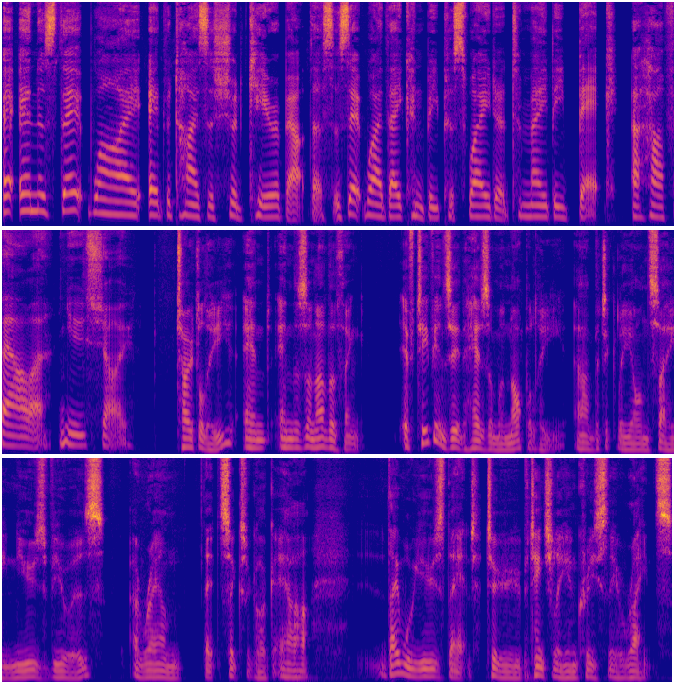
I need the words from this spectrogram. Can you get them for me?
And is that why advertisers should care about this? Is that why they can be persuaded to maybe back a half hour news show? Totally. And, and there's another thing. If TVNZ has a monopoly, uh, particularly on, say, news viewers around that six o'clock hour, they will use that to potentially increase their rates.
